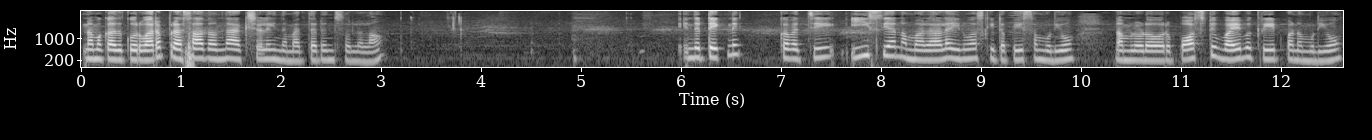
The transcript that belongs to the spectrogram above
நமக்கு அதுக்கு ஒரு வரப்பிரசாதம் தான் ஆக்சுவலி இந்த மெத்தடுன்னு சொல்லலாம். இந்த டெக்னிக்கை வச்சு ஈஸியாக நம்மளால் யூனிவர்ஸ் கிட்டே பேச முடியும். நம்மளோட ஒரு பாசிட்டிவ் வைபை க்ரியேட் பண்ண முடியும்.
